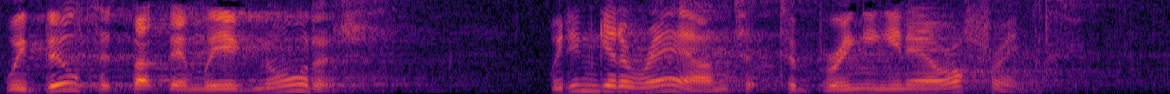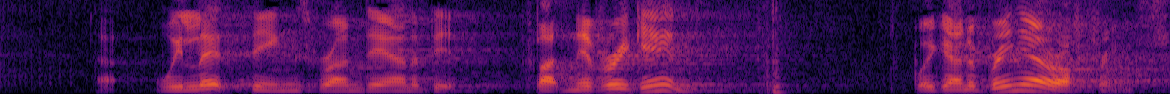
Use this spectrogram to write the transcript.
We built it, but then we ignored it. We didn't get around to, to bringing in our offerings. We let things run down a bit, but never again. We're going to bring our offerings.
